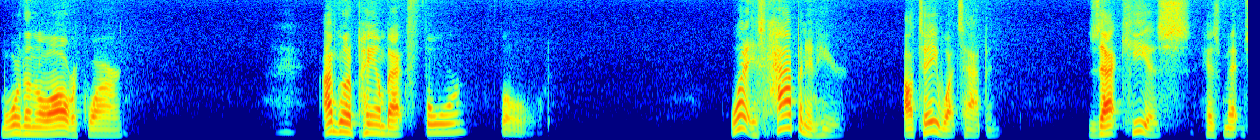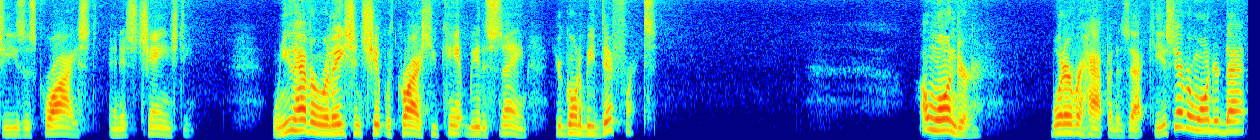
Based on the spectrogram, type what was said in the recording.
More than the law required. I'm going to pay them back fourfold. What is happening here? I'll tell you what's happened. Zacchaeus has met Jesus Christ and it's changed him. When you have a relationship with Christ, you can't be the same. You're going to be different. I wonder whatever happened to Zacchaeus. You ever wondered that?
